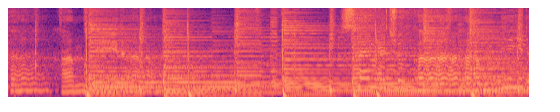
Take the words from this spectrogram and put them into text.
축하합니다 생일 축하합니다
